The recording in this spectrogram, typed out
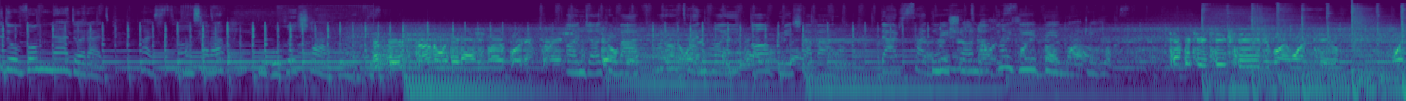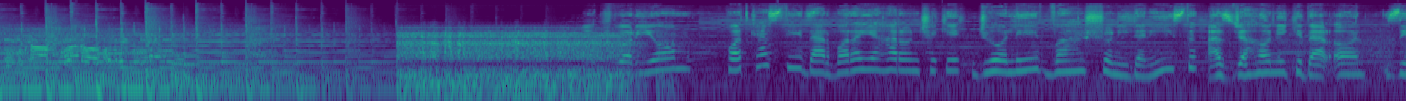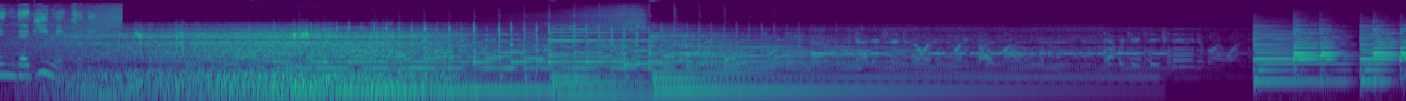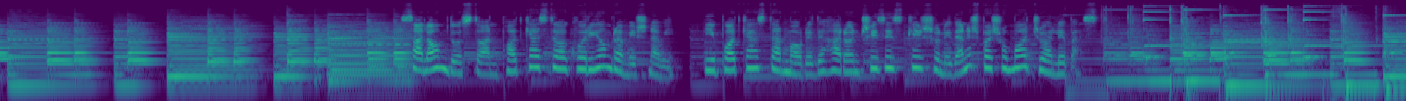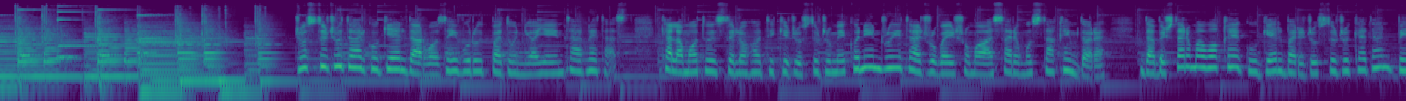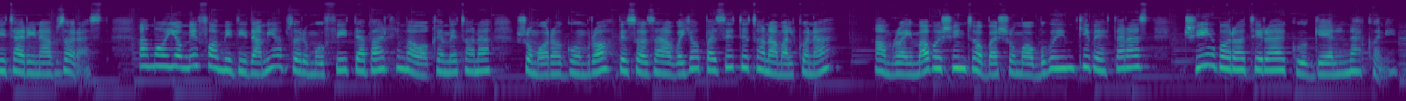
دوم ندارد. پس مثلا حقوق شهروندی آنجا که برفهای تنهایی آب می شوند در صدا نشانه های بیماری آکواریوم پادکستی درباره هر آنچه که جالب و شنیدنی است از جهانی که در آن زندگی می‌کنیم سلام دوستان پادکست آکواریوم را میشنوید. این پادکست در مورد هر آن چیزی است که شنیدنش به شما جالب است. جستجو در گوگل دروازه ورود به دنیای اینترنت است. کلمات و اصطلاحاتی که جستجو می‌کنین روی تجربه شما اثر مستقیم داره. در بیشتر مواقع گوگل برای جستجو کردن بهترین ابزار است. اما آیا میفهمیدید این ابزار مفید در برخی مواقع می‌تونه شما را گمراه بسازه و یا به ضدتان عمل کنه؟ همراه ما باشین تا به شما بگوییم که بهتر است چه عباراتی را گوگل نکنید.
